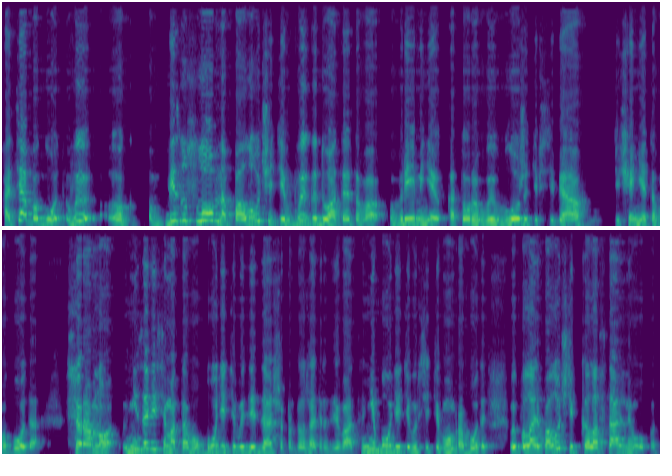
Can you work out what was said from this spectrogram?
Хотя бы год. Вы, э, безусловно, получите выгоду от этого времени, которое вы вложите в себя в течение этого года. Все равно, независимо от того, будете вы здесь дальше продолжать развиваться, не будете вы в сетевом работать, вы получите колоссальный опыт,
